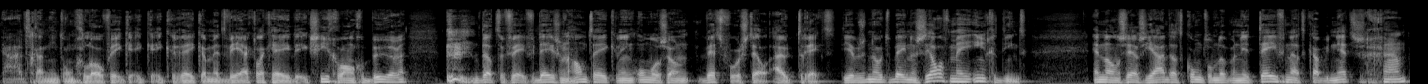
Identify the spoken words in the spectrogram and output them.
Ja, het gaat niet om geloven. Ik, ik, ik reken met werkelijkheden. Ik zie gewoon gebeuren dat de VVD zijn handtekening onder zo'n wetsvoorstel uittrekt. Die hebben ze notabene zelf mee ingediend. En dan zeggen ze, ja, dat komt omdat meneer Teven naar het kabinet is gegaan...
